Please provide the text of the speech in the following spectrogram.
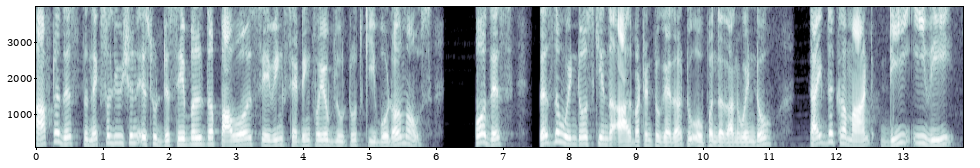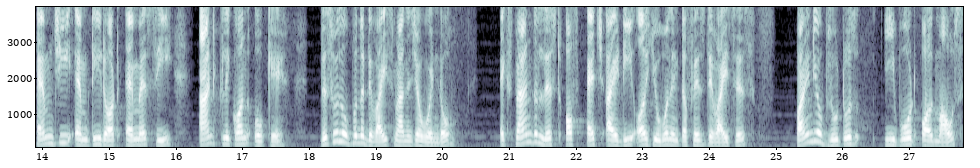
After this the next solution is to disable the power saving setting for your Bluetooth keyboard or mouse. For this press the Windows key and the R button together to open the run window. Type the command devmgmt.msc and click on OK. This will open the device manager window. Expand the list of HID or human interface devices. Find your Bluetooth keyboard or mouse.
